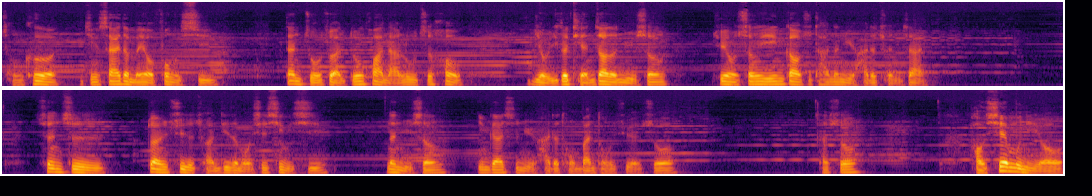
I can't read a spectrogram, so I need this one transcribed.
乘客已经塞得没有缝隙。但左转敦化南路之后，有一个甜皂的女生，却用声音告诉他那女孩的存在，甚至断续地传递着某些信息。那女生应该是女孩的同班同学，说：“她说，好羡慕你哦，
